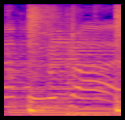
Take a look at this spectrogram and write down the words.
after a drive.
